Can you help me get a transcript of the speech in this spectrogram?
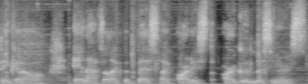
think at all and i feel like the best like artists are good listeners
